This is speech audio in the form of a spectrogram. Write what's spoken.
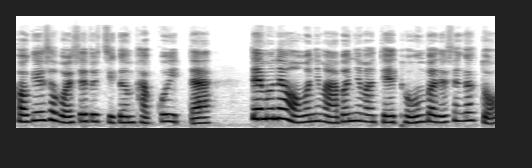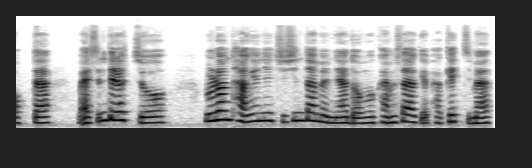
거기에서 월세도 지금 받고 있다. 때문에 어머님 아버님한테 도움받을 생각도 없다. 말씀드렸죠. 물론 당연히 주신다면야 너무 감사하게 받겠지만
